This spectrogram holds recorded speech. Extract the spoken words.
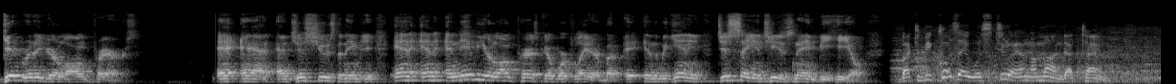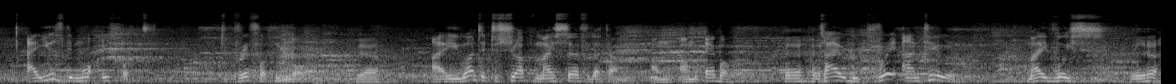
Get rid of your long prayers. And, and, and, just use the name of Jesus. And, and, and maybe your long prayers could work later, but in the beginning, just say in Jesus' name, be healed. But because I was still a young man that time, I used more effort to pray for people. Yeah. I wanted to show up myself that I'm, I'm, I'm able. so I would pray until my voice yeah.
